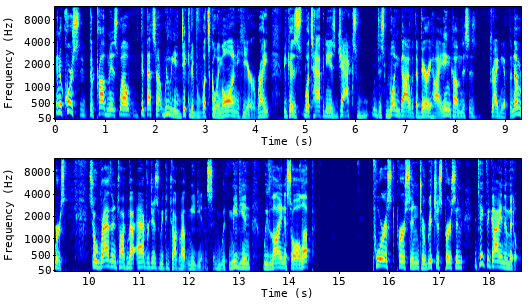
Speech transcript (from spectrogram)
And of course, the problem is, well, but that's not really indicative of what's going on here, right? Because what's happening is Jack's this one guy with a very high income. This is dragging up the numbers. So rather than talking about averages, we can talk about medians. And with median, we line us all up, poorest person to richest person, and take the guy in the middle.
